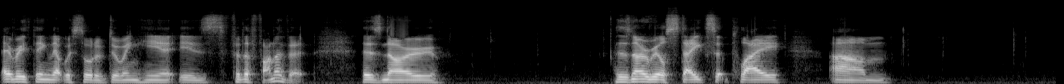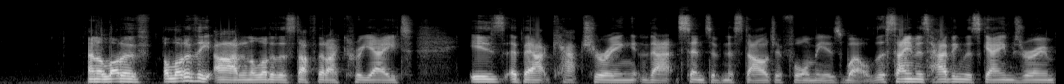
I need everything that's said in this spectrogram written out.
Everything that we're sort of doing here is for the fun of it. There's no there's no real stakes at play. Um, and a lot of a lot of the art and a lot of the stuff that I create is about capturing that sense of nostalgia for me as well. The same as having this games room.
